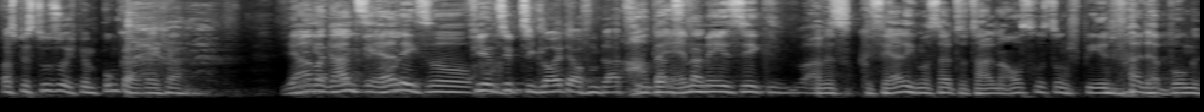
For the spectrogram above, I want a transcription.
was bist du so? Ich bin Bunkerrecher. Ja, aber ganz ehrlich, so 74 Leute auf dem Platz. ABM-mäßig, aber es ist gefährlich, muss halt total eine Ausrüstung spielen, weil der Bunker,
